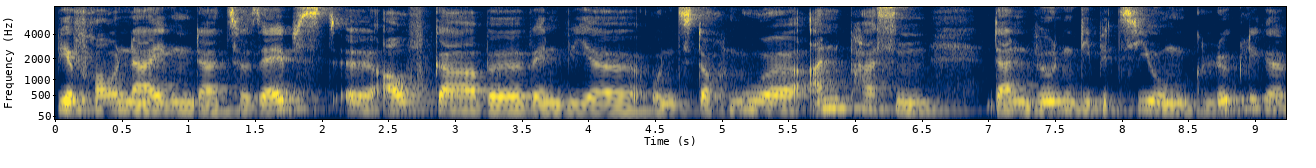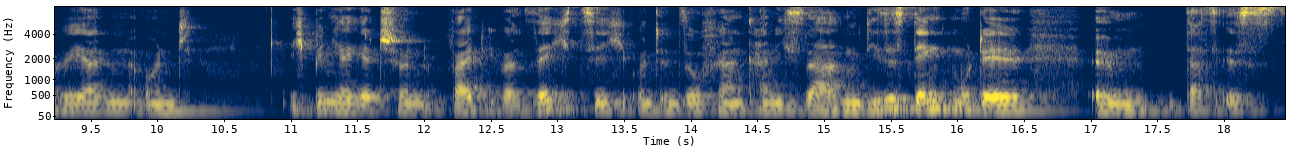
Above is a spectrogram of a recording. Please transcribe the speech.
wir Frauen neigen da zur Selbstaufgabe, wenn wir uns doch nur anpassen, dann würden die Beziehungen glücklicher werden und ich bin ja jetzt schon weit über 60 und insofern kann ich sagen, dieses Denkmodell, ähm, das ist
